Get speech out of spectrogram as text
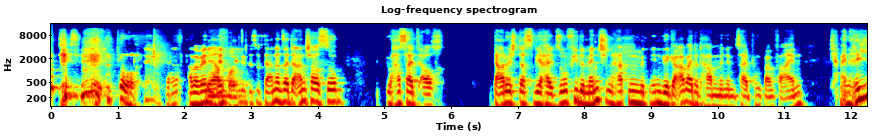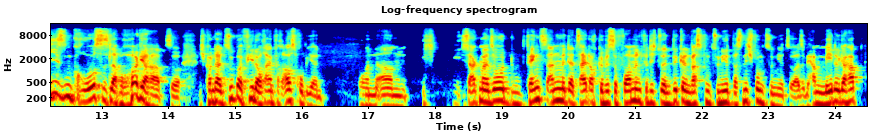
so, ja, aber wenn, ja, wenn, wenn, du das auf der anderen Seite anschaust, so, du hast halt auch dadurch, dass wir halt so viele Menschen hatten, mit denen wir gearbeitet haben in dem Zeitpunkt beim Verein, ich habe ein riesengroßes Labor gehabt. So. Ich konnte halt super viel auch einfach ausprobieren. Und ähm, ich ich sag mal so, du fängst an mit der Zeit auch gewisse Formeln für dich zu entwickeln, was funktioniert, was nicht funktioniert so. Also wir haben ein Mädel gehabt,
